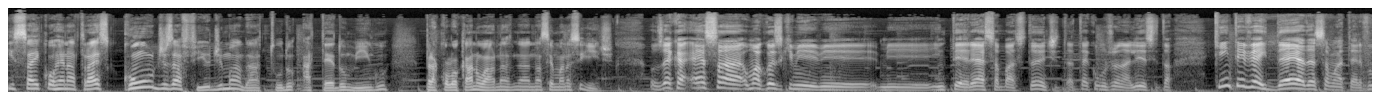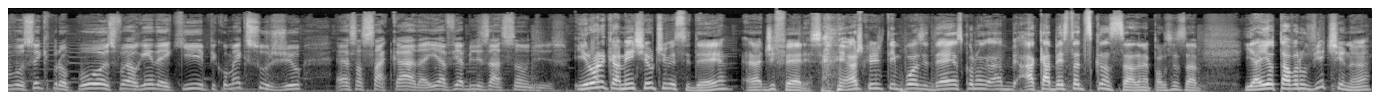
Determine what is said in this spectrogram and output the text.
e sair correndo atrás com o desafio de mandar tudo até domingo para colocar no ar na, na- na semana seguinte. Ô Zeca, essa uma coisa que me, me, me interessa bastante, até como jornalista e tal. Quem teve a ideia dessa matéria? Foi você que propôs? Foi alguém da equipe? Como é que surgiu essa sacada aí, a viabilização disso? Ironicamente, eu tive essa ideia é, de férias. Eu acho que a gente tem boas ideias quando a, a cabeça está descansada, né, Paulo? Você sabe. E aí eu estava no Vietnã,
